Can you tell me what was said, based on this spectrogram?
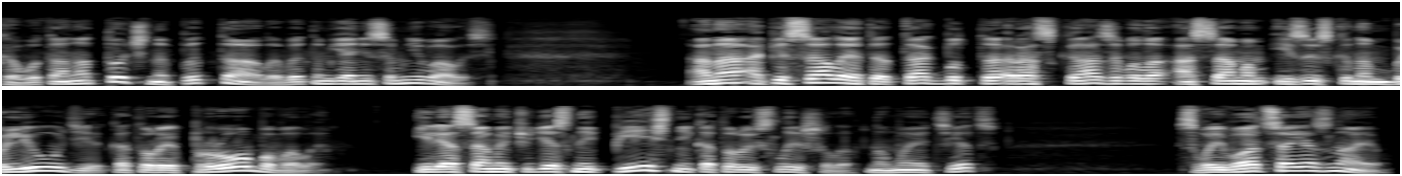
Кого-то она точно пытала, в этом я не сомневалась. Она описала это так, будто рассказывала о самом изысканном блюде, которое пробовала, или о самой чудесной песне, которую слышала. Но мой отец... Своего отца я знаю.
